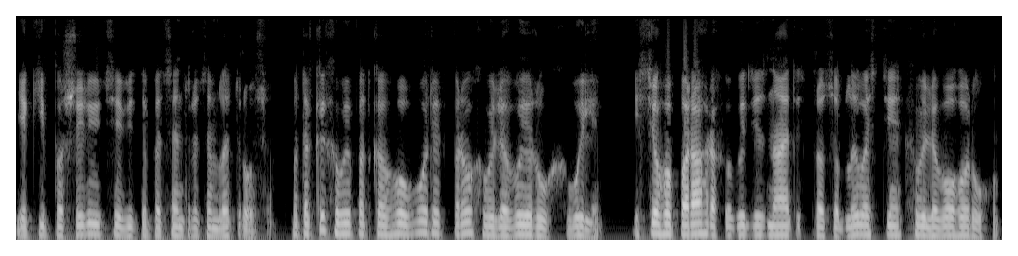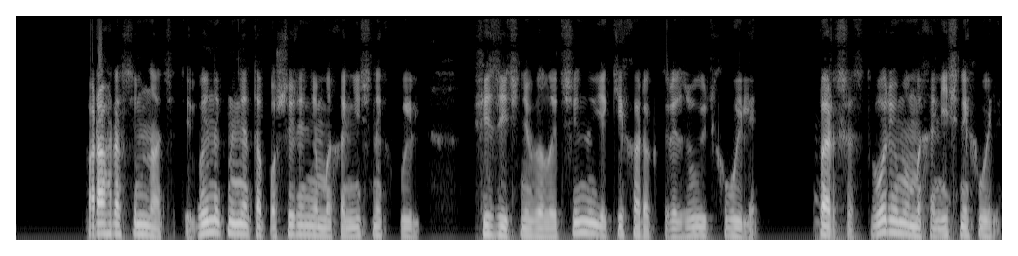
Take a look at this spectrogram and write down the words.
які поширюються від епіцентру землетрусу. У таких випадках говорять про хвильовий рух хвилі. Із цього параграфу ви дізнаєтесь про особливості хвильового руху. Параграф 17. Виникнення та поширення механічних хвиль. Фізичні величини, які характеризують хвилі. Перше. Створюємо механічні хвилі.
